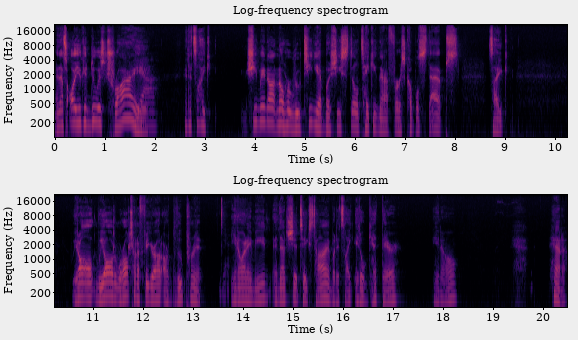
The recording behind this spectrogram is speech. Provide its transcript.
And that's all you can do is try. Yeah. And it's like she may not know her routine yet, but she's still taking that first couple steps. It's like we all we all we're all trying to figure out our blueprint Yes. you know what I mean? And that shit takes time, but it's like it'll get there. You know? Hannah.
